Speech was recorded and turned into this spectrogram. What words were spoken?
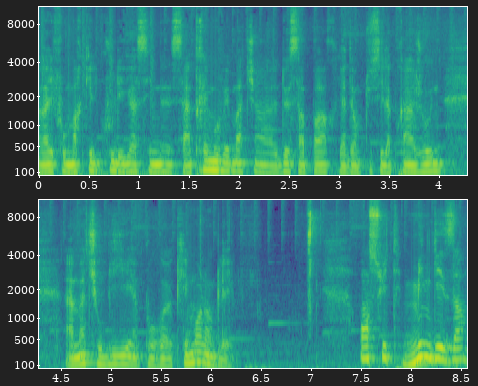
Là il faut marquer le coup les gars, c'est un très mauvais match hein, de sa part. Regardez en plus il a pris un jaune, un match oublié hein, pour Clément Langlais. Ensuite Mingueza.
